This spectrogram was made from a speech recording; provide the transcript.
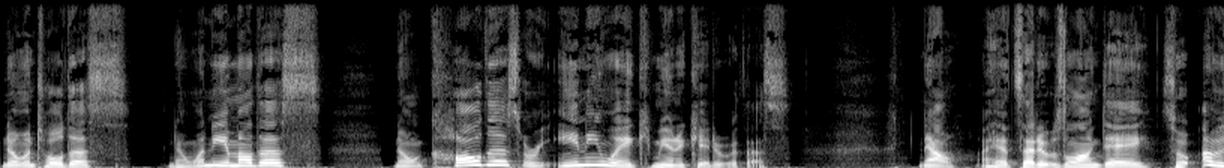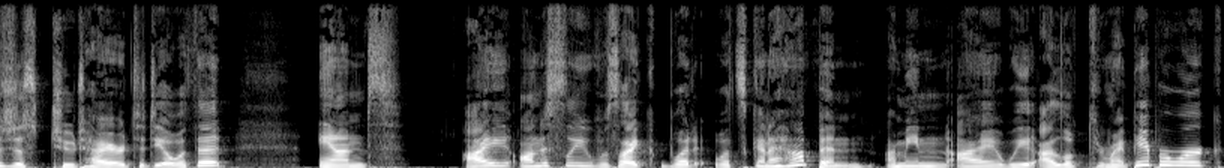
No one told us, no one emailed us, no one called us or any way communicated with us. Now, I had said it was a long day, so I was just too tired to deal with it. And I honestly was like, what what's going to happen? I mean, I we I looked through my paperwork.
